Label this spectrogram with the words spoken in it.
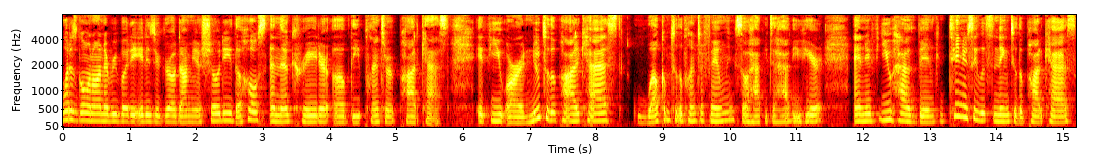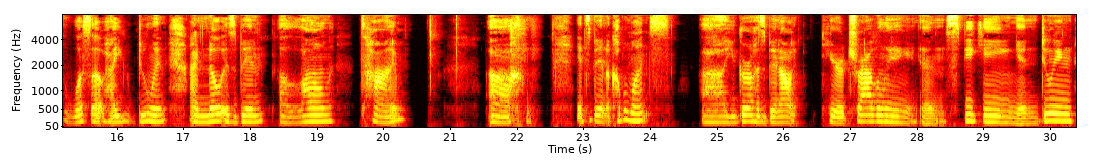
What is going on, everybody? It is your girl, Dami Oshodi, the host and the creator of the Plannter Podcast. If you are new to the podcast, welcome to the Plannter family. So happy to have you here. And if you have been continuously listening to the podcast, what's up? How you doing? I know it's been a long time. Uh, it's been a couple months. Uh, your girl has been out here traveling and speaking and doing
